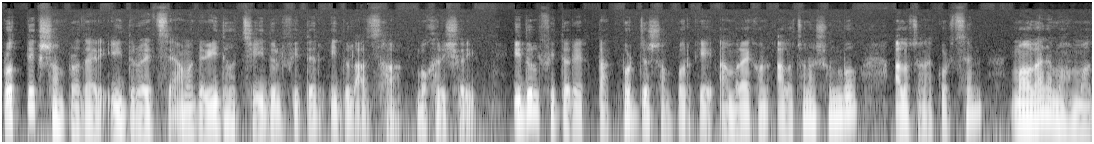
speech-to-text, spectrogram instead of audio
প্রত্যেক সম্প্রদায়ের ঈদ রয়েছে। আমাদের ঈদ হচ্ছে ঈদ উল ফিতর ঈদ উল আজহা বখারি শরীফ। ঈদুল ফিতরের তাৎপর্য সম্পর্কে আমরা এখন আলোচনা শুনব। আলোচনা করছেন মাওলানা মোহাম্মদ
